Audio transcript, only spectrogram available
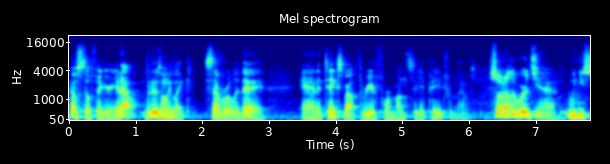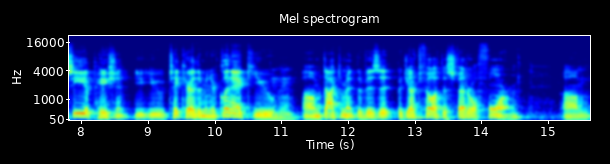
I was still figuring it out, but it was only like several a day, and it takes about three or four months to get paid from those. So, in other words, Yeah. when you see a patient, you, you take care of them in your clinic, you Mm-hmm. um, document the visit, but you have to fill out this federal form, um,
